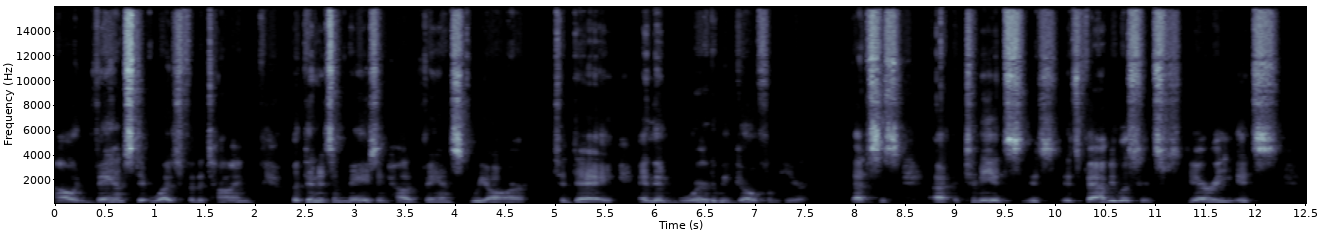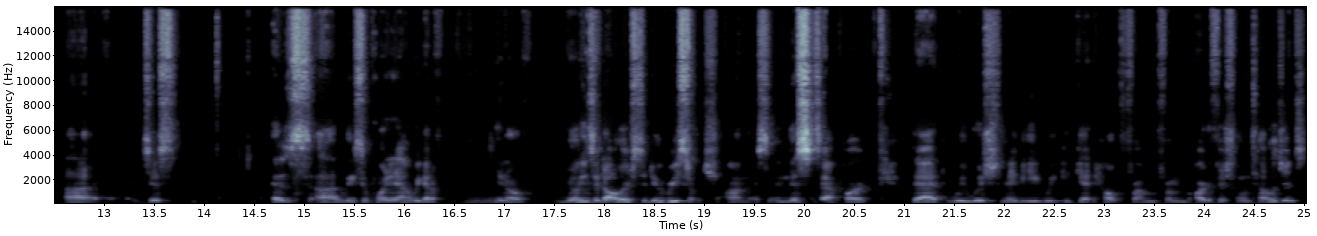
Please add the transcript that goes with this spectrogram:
how advanced it was for the time, but then it's amazing how advanced we are today. And then where do we go from here? That's just uh, to me, it's it's it's fabulous. It's scary. It's uh, just as uh, Lisa pointed out, we got to you know millions of dollars to do research on this, and this is that part that we wish maybe we could get help from from artificial intelligence,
